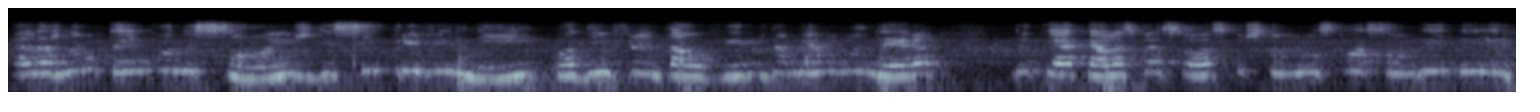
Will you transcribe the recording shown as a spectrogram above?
elas não têm condições de se prevenir ou de enfrentar o vírus da mesma maneira do que aquelas pessoas que estão numa situação de, de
